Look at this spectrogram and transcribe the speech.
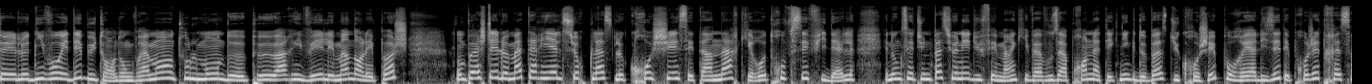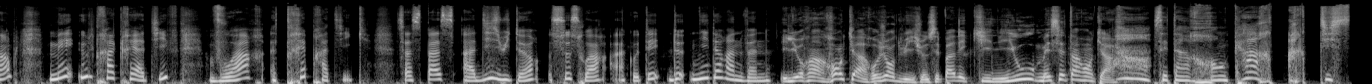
le niveau est débutant, donc vraiment tout le monde peut arriver, les mains dans les poches. On peut acheter le matériel sur place. Le crochet, c'est un art qui retrouve ses fidèles. Et donc c'est une passionnée du fait main qui va vous apprendre la technique de base du crochet pour réaliser des projets très simples, mais ultra créatifs, voire très pratiques. Ça se passe à 18h ce soir à côté de Niederhanven. Il y aura un rencard aujourd'hui. Je ne sais pas avec qui ni où, mais c'est un rencard. Oh, c'est un rencard artistique.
